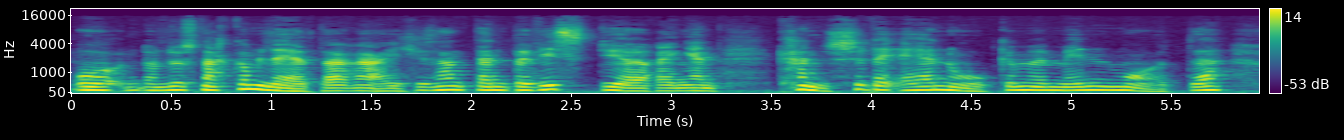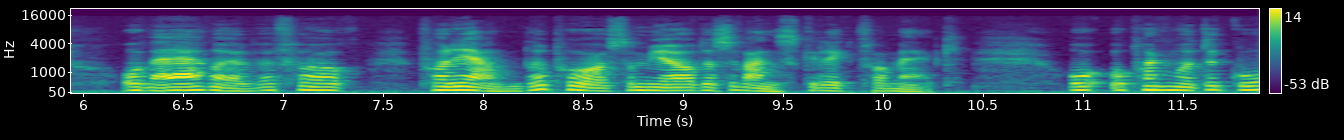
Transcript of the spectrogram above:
Og når du snakker om ledere, ikke sant, den bevisstgjøringen Kanskje det er noe med min måte å være overfor for de andre på som gjør det så vanskelig for meg. Og, og på en måte gå,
